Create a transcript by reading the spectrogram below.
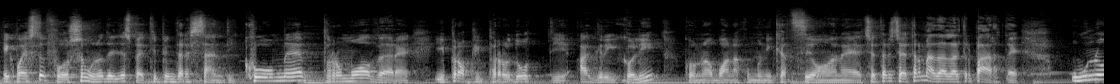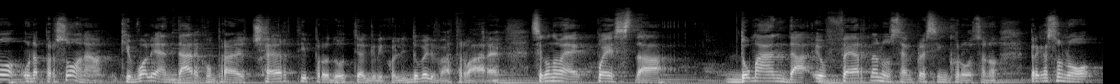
E questo è forse uno degli aspetti più interessanti, come promuovere i propri prodotti agricoli con una buona comunicazione, eccetera, eccetera, ma dall'altra parte uno, una persona che vuole andare a comprare certi prodotti agricoli, dove li va a trovare? Secondo me questa domanda e offerta non sempre si incrociano, perché sono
